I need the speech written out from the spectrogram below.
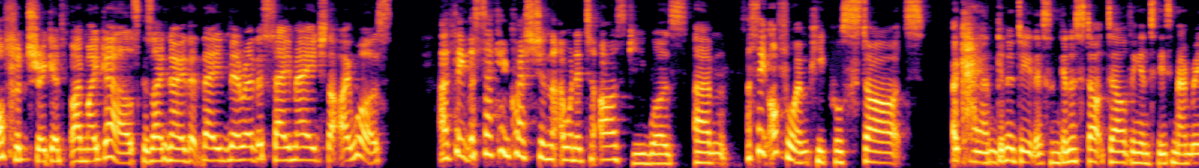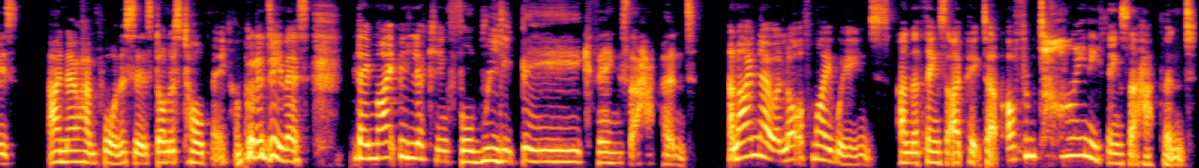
often triggered by my girls because I know that they mirror the same age that I was. I think the second question that I wanted to ask you was um, I think often when people start, okay, I'm going to do this, I'm going to start delving into these memories. I know how important this is. Donna's told me I'm going to do this. They might be looking for really big things that happened. And I know a lot of my wounds and the things that I picked up are from tiny things that happened.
